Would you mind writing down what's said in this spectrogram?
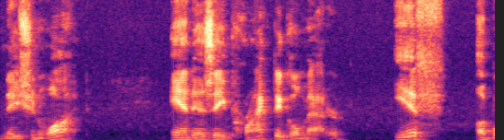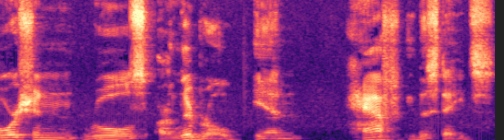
nationwide. And as a practical matter, if abortion rules are liberal in half the states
